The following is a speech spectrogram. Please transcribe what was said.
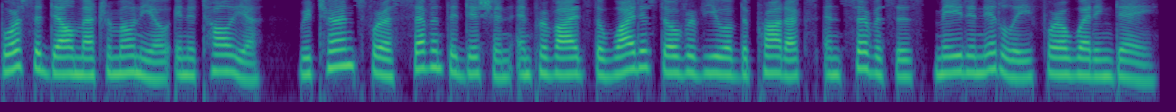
Borsa del Matrimonio in Italia, returns for a seventh edition and provides the widest overview of the products and services made in Italy for a wedding day.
